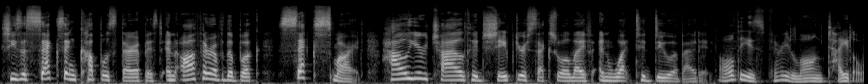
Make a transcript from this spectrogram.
She's a sex and couples therapist and author of the book Sex Smart How Your Childhood Shaped Your Sexual Life and What to Do About It. All these very long titles.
